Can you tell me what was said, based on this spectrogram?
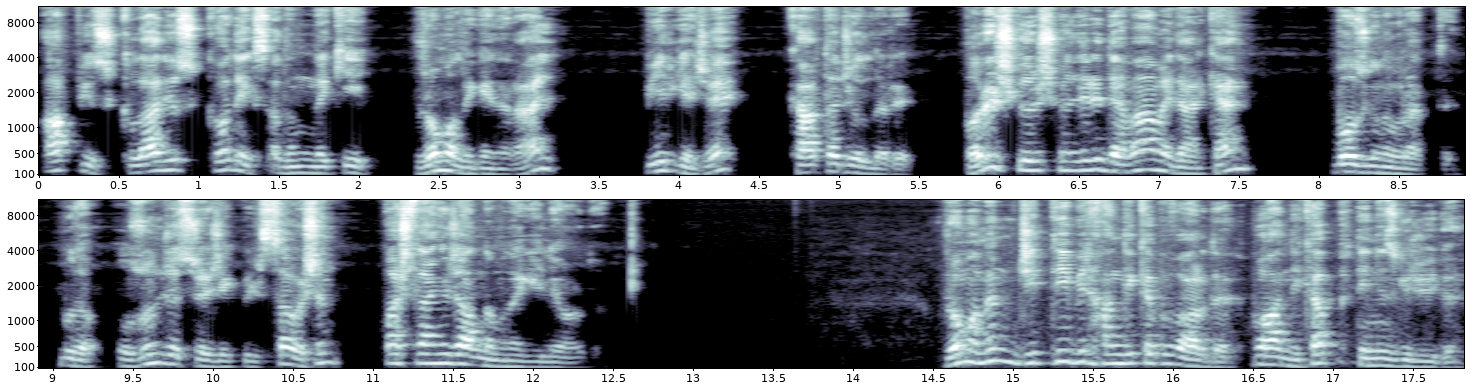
Appius Claudius Codex adındaki Romalı general bir gece Kartacalıları barış görüşmeleri devam ederken bozguna uğrattı. Bu da uzunca sürecek bir savaşın başlangıcı anlamına geliyordu. Roma'nın ciddi bir handikapı vardı. Bu handikap deniz gücüydü.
